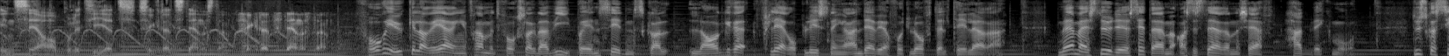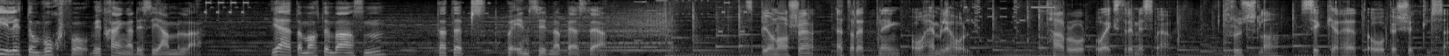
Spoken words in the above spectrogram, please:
innsida av Politiets sikkerhetstjeneste. sikkerhetstjeneste. Forrige uke la regjeringen frem et forslag der vi på innsiden skal lagre flere opplysninger enn det vi har fått lov til tidligere. Med meg i studiet sitter jeg med assisterende sjef Hedvig Mo. Du skal si litt om hvorfor vi trenger disse hjemlene. Jeg heter Martin Berntsen. Dette er Pst på innsiden av PST. Spionasje, etterretning og hemmelighold. Terror og ekstremisme. Trusler, sikkerhet og beskyttelse.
